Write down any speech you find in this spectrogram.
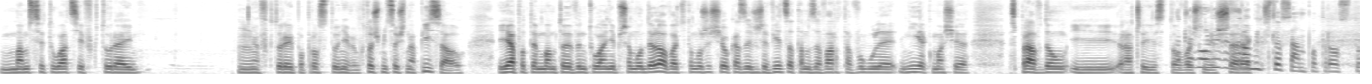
mam sytuację, w której, w której po prostu, nie wiem, ktoś mi coś napisał i ja potem mam to ewentualnie przemodelować, to może się okazać, że wiedza tam zawarta w ogóle nijak ma się z prawdą i raczej jest to Znaczy, właśnie możesz szereg. zrobić to sam po prostu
